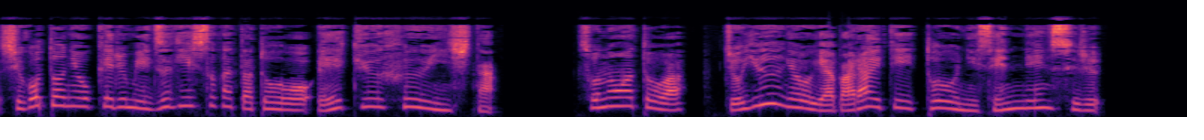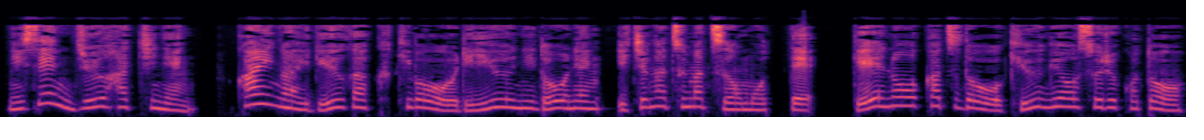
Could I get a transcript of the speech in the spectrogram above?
仕事における水着姿等を永久封印した。その後は女優業やバラエティ等に専念する。2018年、海外留学希望を理由に同年1月末をもって芸能活動を休業することを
